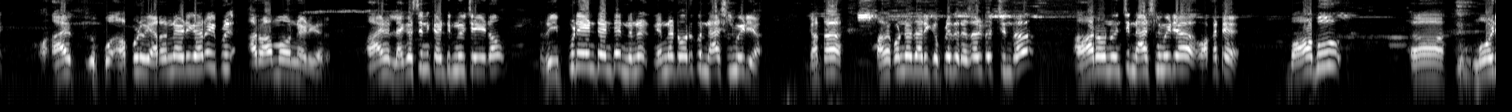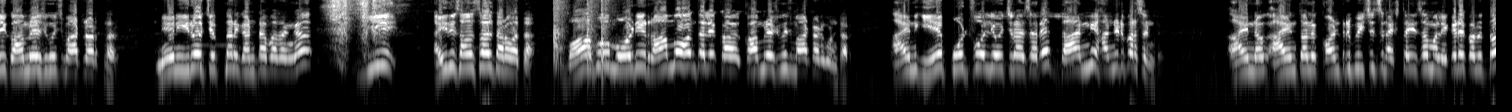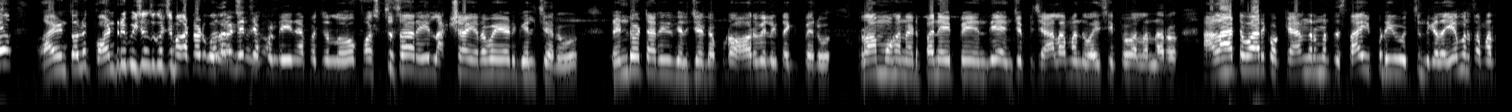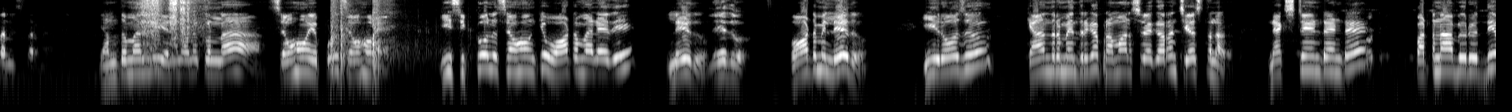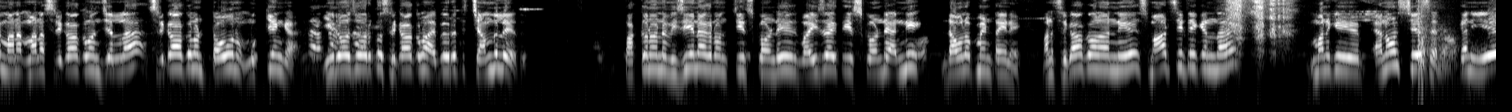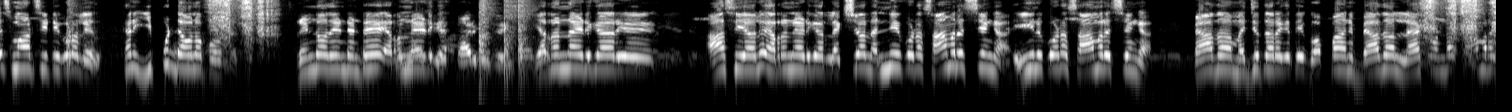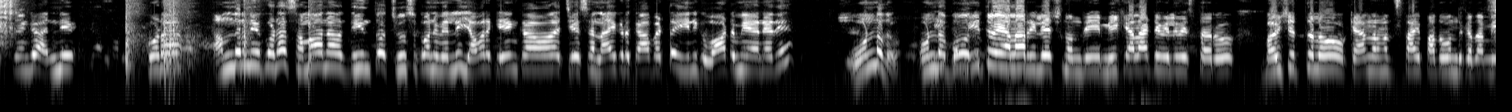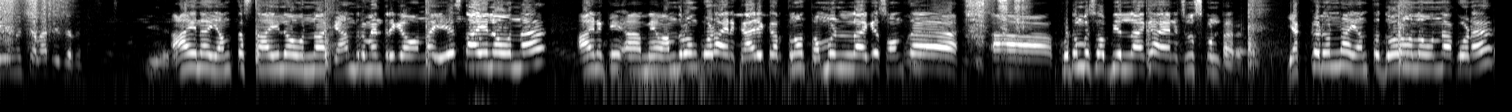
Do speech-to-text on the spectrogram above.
అప్పుడు ఎర్రనాయుడు గారు ఇప్పుడు రామ్మోహన్ నాయుడు గారు. ఆయన లెగసీని కంటిన్యూ చేయడం. ఇప్పుడు ఏంటంటే నిన్న నిన్నటి వరకు నేషనల్ మీడియా గత పదకొండో తారీఖు ఎప్పుడైతే రిజల్ట్ వచ్చిందో ఆరో నుంచి నేషనల్ మీడియా ఒకటే. బాబు మోడీ కాంబినేషన్ గురించి మాట్లాడుతున్నారు. నేను ఈరోజు చెప్తున్నాను గంటాపదంగా ఈ ఐదు సంవత్సరాల తర్వాత బాబు మోడీ రామ్మోహన్ తల్లి కాంబినేషన్ గురించి మాట్లాడుకుంటారు. ఆయనకి ఏ పోర్ట్ఫోలియో వచ్చినా సరే దాన్ని హండ్రెడ్ పర్సెంట్ ఆయన ఆయన తాలూకు కాంట్రిబ్యూషన్స్ నెక్స్ట్ అయితే మళ్ళీ ఎక్కడే కలుద్దాం. ఆయన తాలూకు కాంట్రిబ్యూషన్స్ గురించి మాట్లాడుకోవాలి మీరు చెప్పండి ఈ నేపథ్యంలో ఫస్ట్ సారి లక్ష ఇరవై ఏడు గెలిచారు. రెండో టార్గెట్ గెలిచేటప్పుడు ఆరు వేలకు తగ్గిపోయారు. రామ్మోహన్ నాయుడు పని అయిపోయింది అని చెప్పి చాలా మంది వైసీపీ వాళ్ళు అన్నారు. అలాంటి వారికి ఒక కేంద్ర మంత్రి స్థాయి ఇప్పుడు ఇవి వచ్చింది కదా ఏమని సమాధానం ఇస్తారు? ఎంతమంది ఎన్ని అనుకున్నా సింహం ఎప్పుడు సింహమే. ఈ సిక్కోలు సింహంకి ఓటమి అనేది లేదు. లేదు. ఓటమి లేదు. ఈరోజు కేంద్ర మంత్రిగా ప్రమాణ స్వీకారం చేస్తున్నారు. నెక్స్ట్ ఏంటంటే పట్టణాభివృద్ధి మన మన శ్రీకాకుళం జిల్లా శ్రీకాకుళం టౌన్ ముఖ్యంగా. ఈ రోజు వరకు శ్రీకాకుళం అభివృద్ధి చెందలేదు. పక్కనున్న విజయనగరం తీసుకోండి వైజాగ్ తీసుకోండి అన్ని డెవలప్మెంట్ అయినాయి. మన శ్రీకాకుళాన్ని స్మార్ట్ సిటీ కింద మనకి అనౌన్స్ చేశారు. కానీ ఏ స్మార్ట్ సిటీ కూడా లేదు. కానీ ఇప్పుడు డెవలప్ అవుతుంది. రెండోది ఏంటంటే ఎర్రనాయుడు గారి ఎర్రనాయుడు గారి ఆశయాలు ఎర్రనాయుడు గారి లక్ష్యాలు అన్నీ కూడా సామరస్యంగా ఈయన కూడా సామరస్యంగా పేద మధ్యతరగతి గొప్ప అని భేదాలు లేకుండా సామరస్యంగా అన్ని కూడా అందరినీ కూడా సమాన దీంతో చూసుకొని వెళ్ళి ఎవరికి ఏం కావాలో చేసే నాయకుడు కాబట్టి ఈయనకి ఓటమి అనేది ఉండదు ఉండబోదు మీతో ఎలా రిలేషన్ ఉంది? మీకు ఎలాంటి విలువ ఇస్తారు? భవిష్యత్తులో కేంద్ర మంత్రి స్థాయి పదవి ఉంది కదా మీ నుంచి ఎలా ఆయన ఎంత స్థాయిలో ఉన్నా కేంద్ర మంత్రిగా ఉన్నా ఏ స్థాయిలో ఉన్నా ఆయనకి మేమందరం కూడా ఆయన కార్యకర్తలం తమ్ముళ్ళలాగే సొంత ఆ, కుటుంబ సభ్యుల్లాగే ఆయన చూసుకుంటారు. ఎక్కడున్నా ఎంత దూరంలో ఉన్నా కూడా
